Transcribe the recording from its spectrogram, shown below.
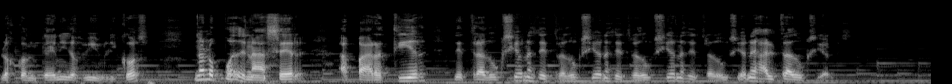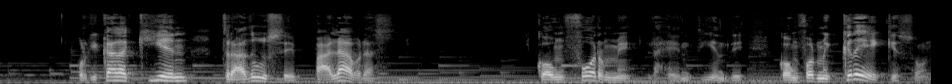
los contenidos bíblicos, no lo pueden hacer a partir de traducciones, de traducciones, de traducciones, de traducciones al traducciones. Porque cada quien traduce palabras conforme las entiende, conforme cree que son.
